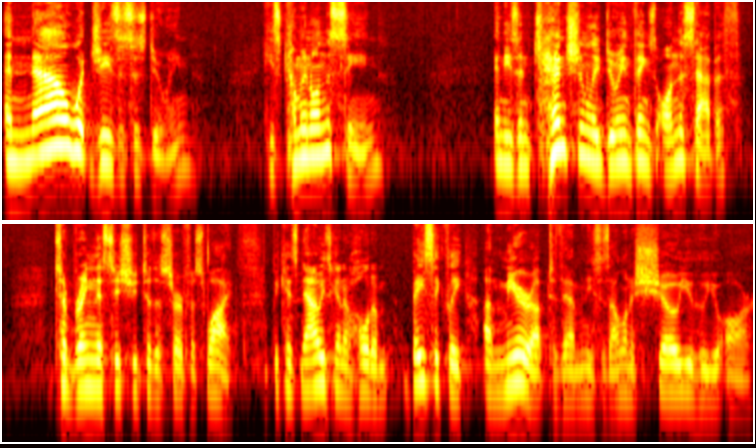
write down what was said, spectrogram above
And now, what Jesus is doing, he's coming on the scene and he's intentionally doing things on the Sabbath to bring this issue to the surface. Why? Because now he's going to hold a, basically a mirror up to them and he says, I want to show you who you are.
